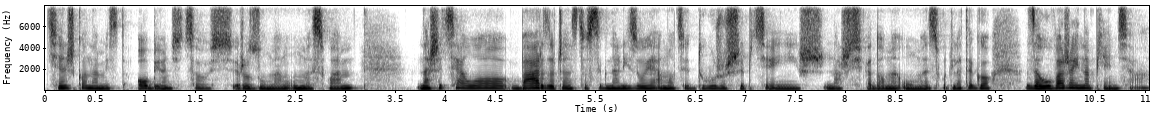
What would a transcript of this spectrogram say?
ciężko nam jest objąć coś rozumem, umysłem. Nasze ciało bardzo często sygnalizuje emocje dużo szybciej niż nasz świadomy umysł, dlatego zauważaj napięcia,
